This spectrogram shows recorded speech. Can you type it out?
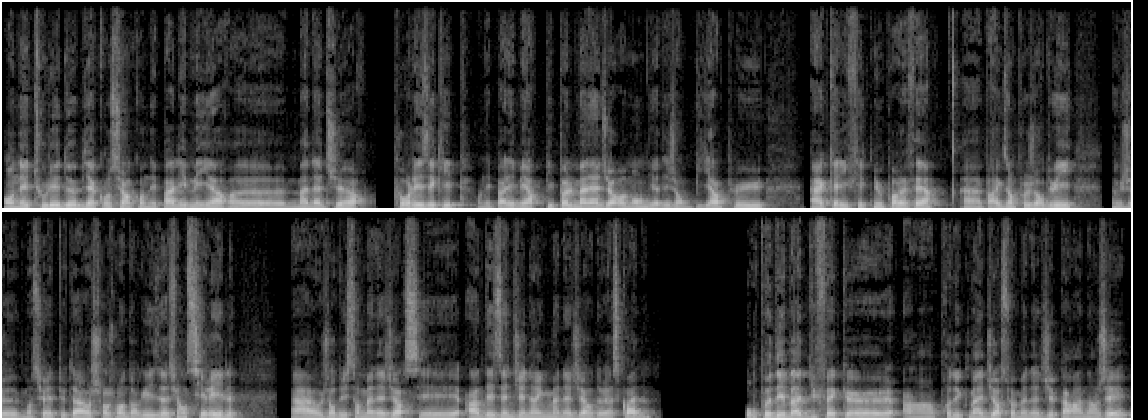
On est tous les deux bien conscients qu'on n'est pas les meilleurs euh, managers pour les équipes. On n'est pas les meilleurs people managers au monde. Il y a des gens bien plus euh, qualifiés que nous pour le faire. par exemple, aujourd'hui, je mentionnais tout à l'heure le changement d'organisation. Cyril, aujourd'hui, son manager, c'est un des engineering managers de la squad. On peut débattre du fait qu'un product manager soit managé par un ingé.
